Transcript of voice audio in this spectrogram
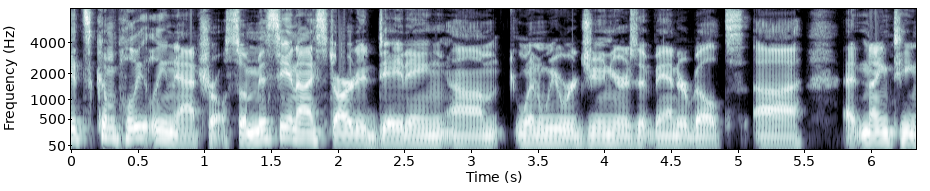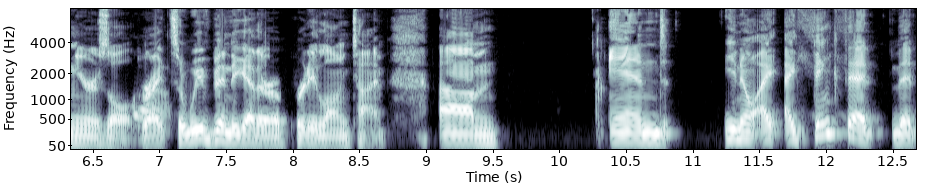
it's completely natural. So Missy and I started dating um, when we were juniors at Vanderbilt uh, at 19 years old, wow. right? So we've been together a pretty long time. Um, and you know, I, I think that that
